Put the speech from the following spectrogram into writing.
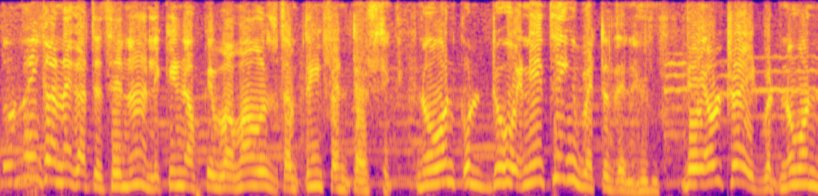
नहीं गाना गाते थे ना, लेकिन आपके बाबा वो something fantastic no one could do anything better than him they all tried but no one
